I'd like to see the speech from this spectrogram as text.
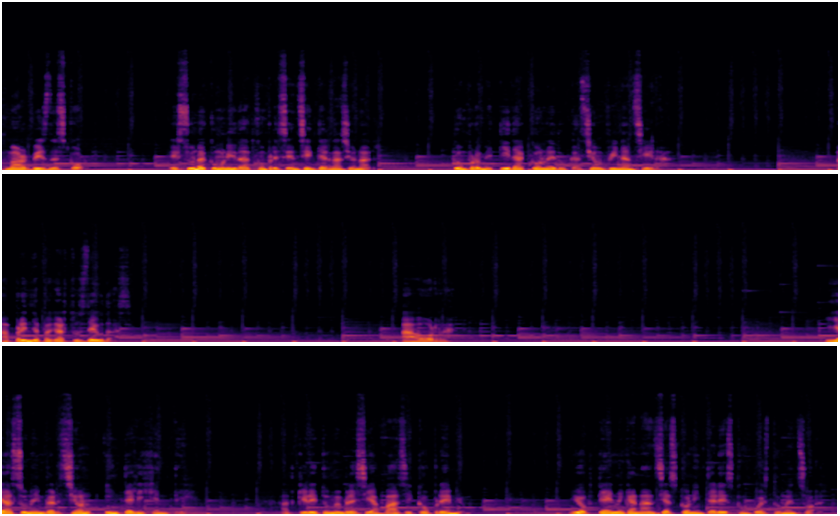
Smart Business Corp es una comunidad con presencia internacional, comprometida con la educación financiera. Aprende a pagar tus deudas. Ahorra. Y haz una inversión inteligente. Adquiere tu membresía básica o premium y obtén ganancias con interés compuesto mensual.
